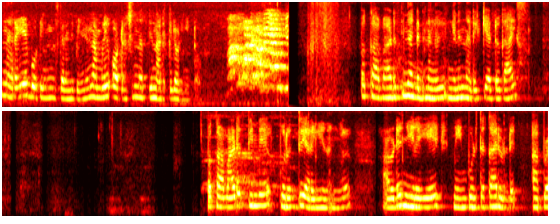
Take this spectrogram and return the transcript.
നിറയെ ബോട്ടിങ് സ്ഥലമുണ്ട്. പിന്നെ നമ്മൾ ഓട്ടോറിക്ഷ നിർത്തി നടക്കൽ തുടങ്ങിട്ടോ. ഇപ്പൊ കവാടത്തിന് അങ്ങോട്ട് ഞങ്ങൾ ഇങ്ങനെ നടക്കുക ഗായ്സ് ഇപ്പൊ കവാടത്തിന്റെ പുറത്ത് ഇറങ്ങി ഞങ്ങൾ. അവിടെ നിറയെ മീൻപിടുത്തക്കാരുണ്ട്. അപ്പൊ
